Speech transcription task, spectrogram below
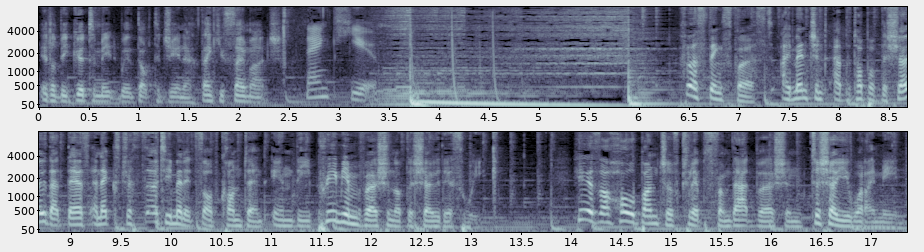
It'll be good to meet with Dr. Gina. Thank you so much. Thank you. First things first, I mentioned at the top of the show that there's an extra 30 minutes of content in the premium version of the show this week. Here's a whole bunch of clips from that version to show you what I mean.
